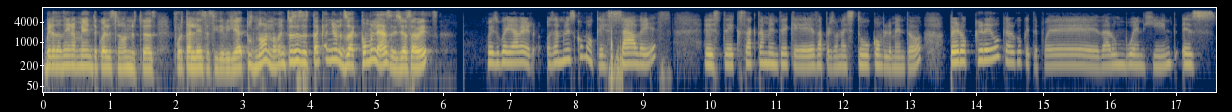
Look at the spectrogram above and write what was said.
verdaderamente cuáles son nuestras fortalezas y debilidades. Pues no, ¿no? Entonces está cañón. O sea, ¿cómo le haces? ¿Ya sabes? Pues, güey, a ver, o sea, no es como que sabes este, exactamente que esa persona es tu complemento, pero creo que algo que te puede dar un buen hint es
